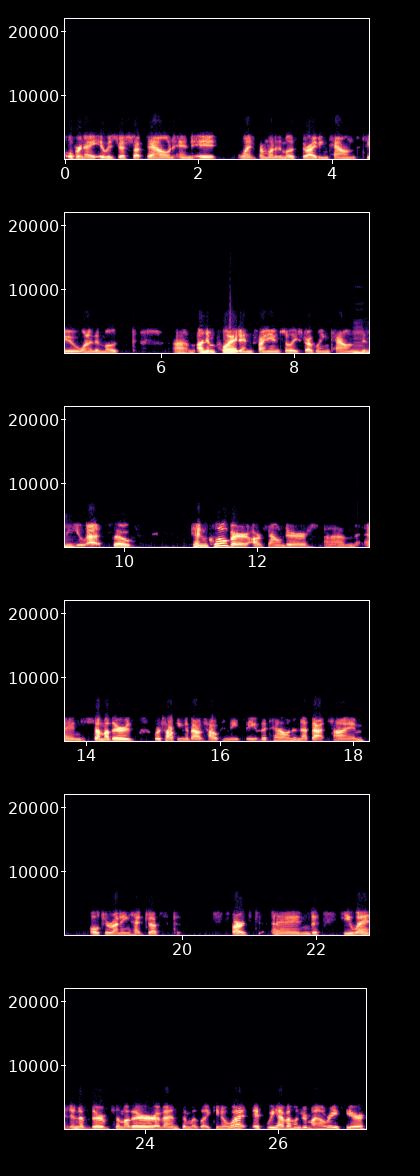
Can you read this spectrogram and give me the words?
overnight, it was just shut down, and it went from one of the most thriving towns to one of the most um, unemployed and financially struggling towns mm-hmm. in the mm-hmm. U.S. So Ken Chlouber, our founder, um, and some others were talking about how can they save the town. And at that time, ultra running had just sparked, and he went and observed some other events and was like, you know what? If we have a hundred mile race here,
